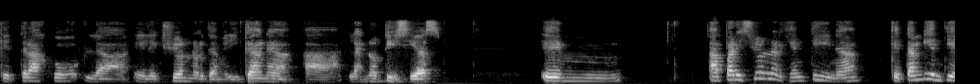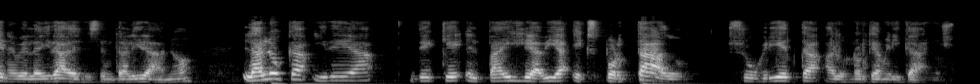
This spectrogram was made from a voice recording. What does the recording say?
que trajo la elección norteamericana a las noticias, em, apareció en la Argentina, que también tiene veleidades de centralidad, ¿no? la loca idea de que el país le había exportado su grieta a los norteamericanos.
